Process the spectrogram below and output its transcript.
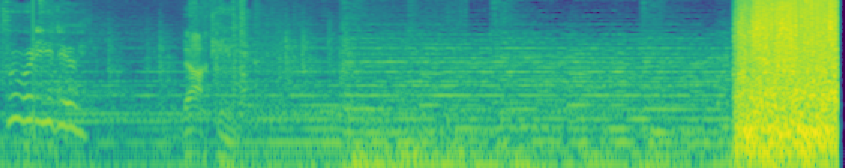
Christopher, what are you doing? Docking.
